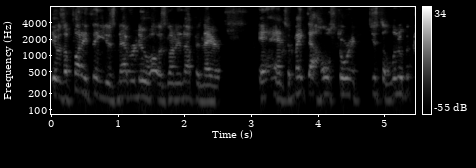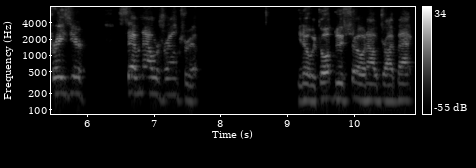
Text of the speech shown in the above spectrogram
it was a funny thing. You just never knew what was going to end up in there. And, and to make that whole story just a little bit crazier, seven hours round trip. You know, we'd go up to the show and I would drive back.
